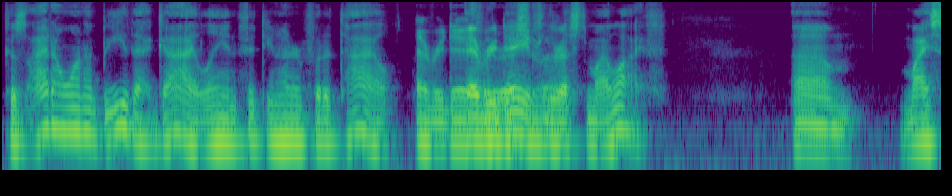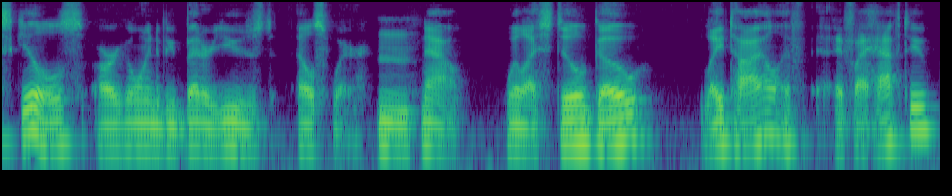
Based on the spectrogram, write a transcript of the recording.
because i don't want to be that guy laying 1500 foot of tile Every day. every for day of for the rest of my life um, my skills are going to be better used elsewhere Mm. now will i still go lay tile if if i have to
